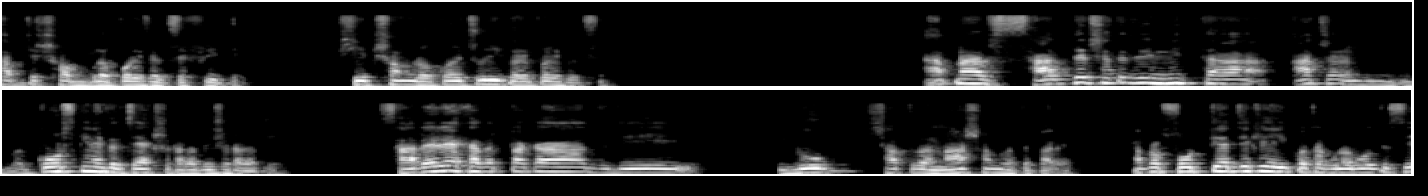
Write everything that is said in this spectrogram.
সাবজেক্ট সবগুলো পড়ে ফেলছে ফ্রিতে। শীট সংগ্রহ করে, চুরি করে পড়ে ফেলছে। আপনার স্যারদের সাথে যদি মিথ্যা আচরণ, কোর্স কিনে ফেলছে একশো টাকা, দুইশো টাকা দিয়ে। স্যারের এক হাজার টাকা যদি গ্রুপ ছাত্ররা না সামলাতে পারে। আপনার ফোর্থ ইয়ার দেখে এই কথাগুলো বলতেছি,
